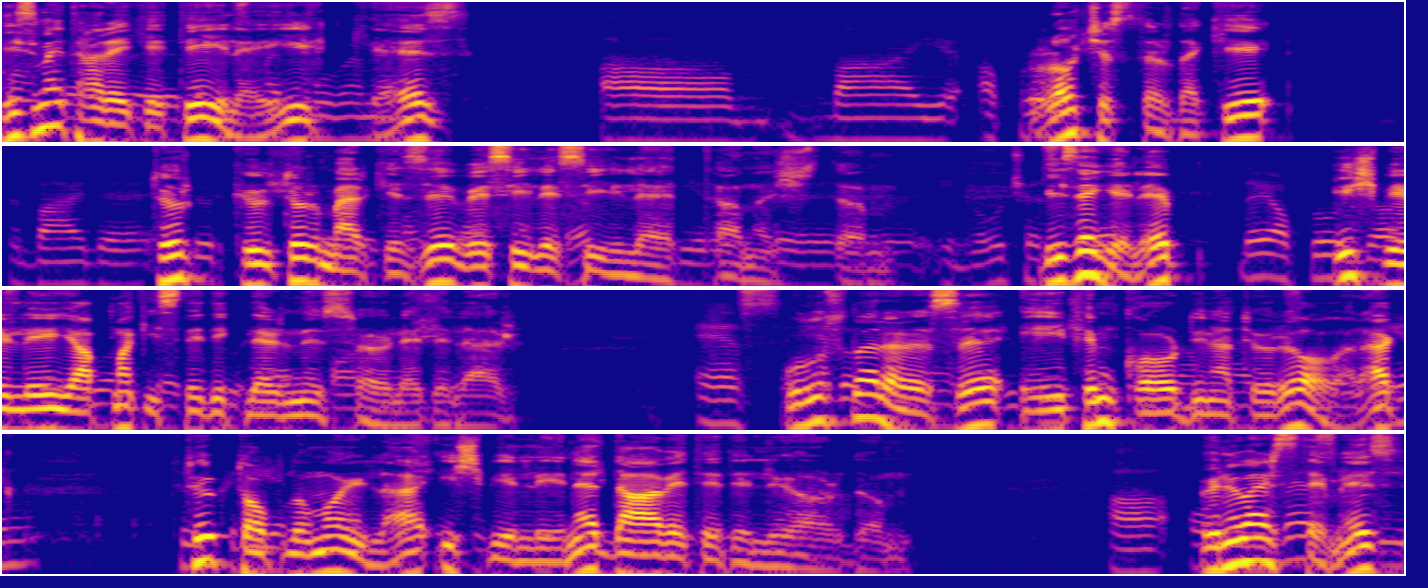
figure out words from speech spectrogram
Hizmet hareketiyle the ilk kez Rochester'daki Türk Kültür Merkezi vesilesiyle tanıştım. Bize gelip işbirliği yapmak istediklerini söylediler. As Uluslararası Eğitim Koordinatörü olarak Türk toplumuyla işbirliğine davet ediliyordum. Uh, Üniversitemiz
